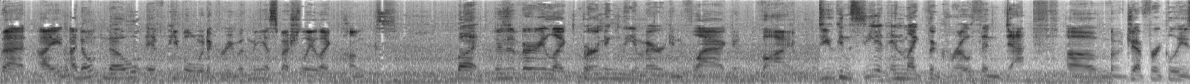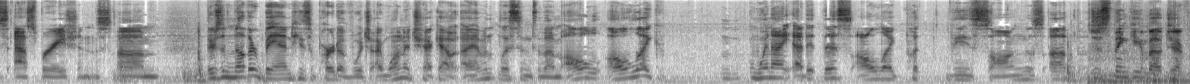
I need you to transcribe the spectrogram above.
that I I don't know if people would agree with me, especially like punks but there's a very like burning the American flag vibe. Do you can see it in like the growth and depth of, of Geoff Rickly's aspirations. Um, there's another band he's a part of which I want to check out. I haven't listened to them. I'll I'll like when I edit this, I'll like put these songs up. Just thinking about Geoff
